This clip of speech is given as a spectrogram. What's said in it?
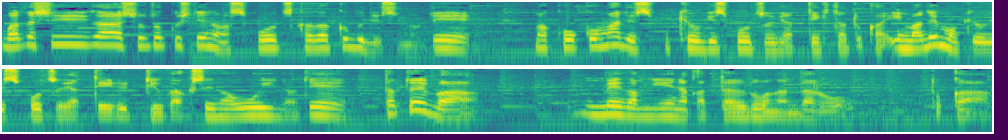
私が所属しているのはスポーツ科学部ですので、まあ、高校まで競技スポーツをやってきたとか、今でも競技スポーツをやっているっていう学生が多いので、例えば、目が見えなかったらどうなんだろうとか、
